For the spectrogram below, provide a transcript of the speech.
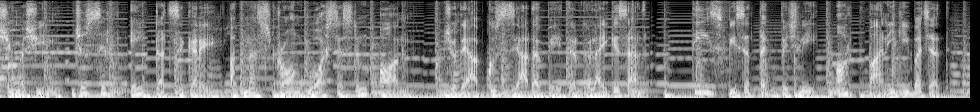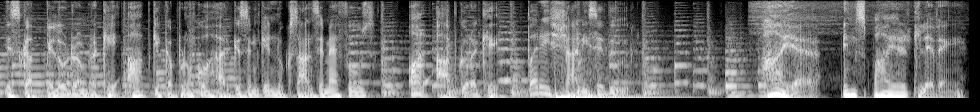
Washing machine जो सिर्फ़ एक टच से करे अपना स्ट्रॉन्ग वॉश सिस्टम ऑन जो दे आपको ज़्यादा बेहतर धुलाई के साथ 30 फ़ीसद तक बिजली और पानी की बचत। इसका पिलो ड्रम रखे आपके कपड़ों को हर किस्म के नुकसान से महफूज और आपको रखे परेशानी से दूर। Higher inspired living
